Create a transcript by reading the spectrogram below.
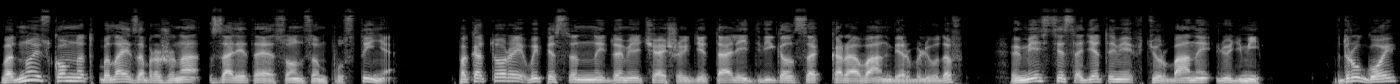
В одной из комнат была изображена залитая солнцем пустыня, по которой, выписанный до мельчайших деталей, двигался караван верблюдов вместе с одетыми в тюрбаны людьми. В другой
